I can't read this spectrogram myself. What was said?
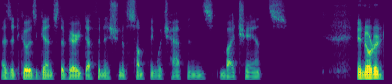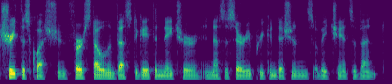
as it goes against the very definition of something which happens by chance. In order to treat this question, first I will investigate the nature and necessary preconditions of a chance event.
